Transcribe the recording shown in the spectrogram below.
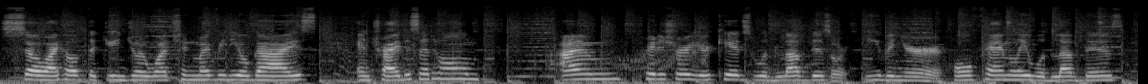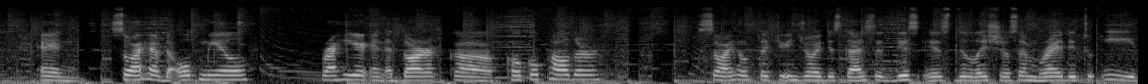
So I hope that you enjoy watching my video guys and try this at home I'm pretty sure your kids would love this or even your whole family would love this. And so I have the oatmeal right here and a dark uh, cocoa powder. So I hope that you enjoyed this guys. So this is delicious. I'm ready to eat.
